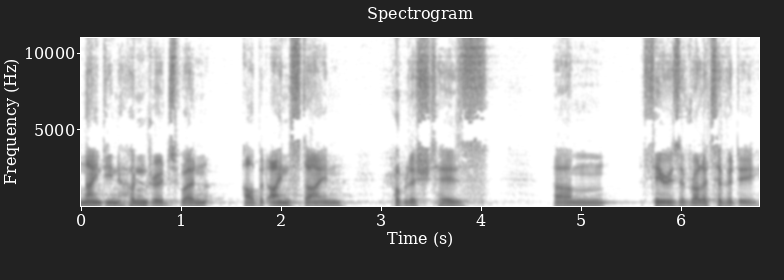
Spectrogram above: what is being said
1900s when Albert Einstein published his um, theories of relativity,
